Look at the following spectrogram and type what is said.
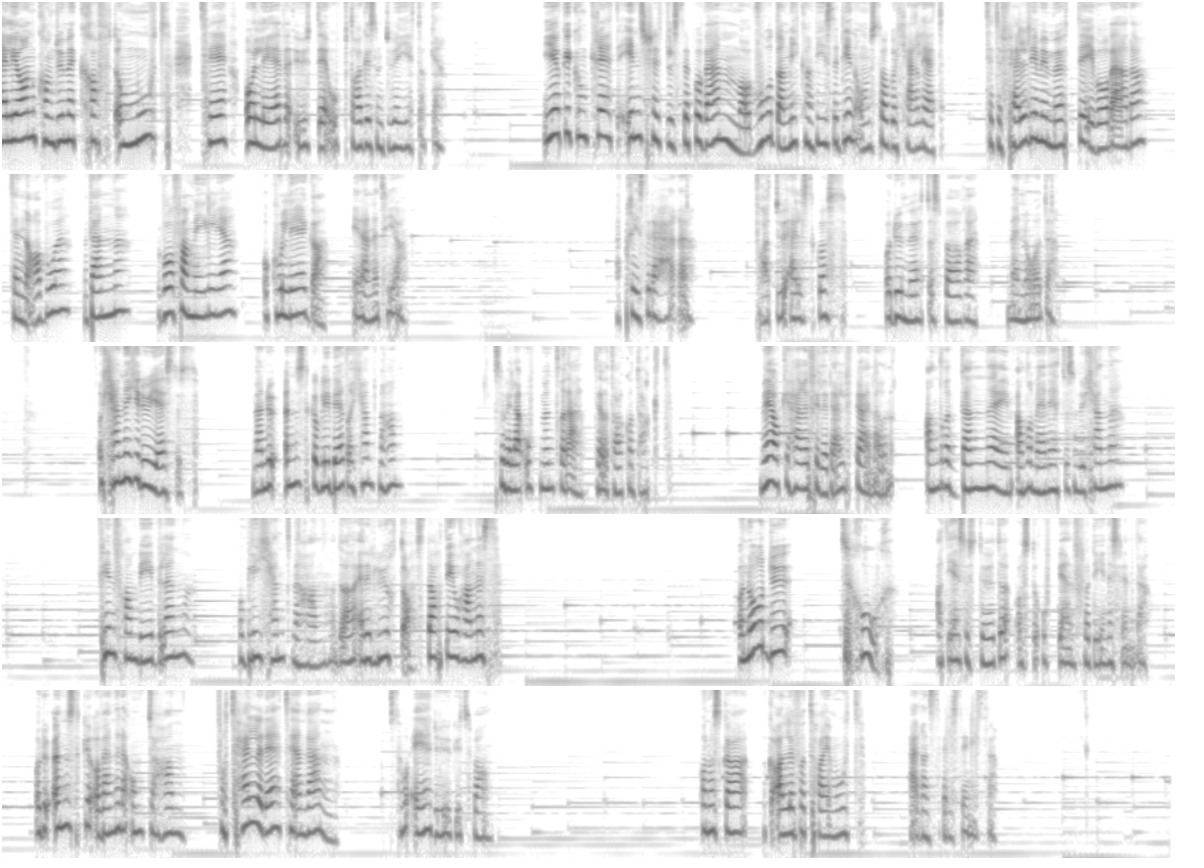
Hellige Ånd, kom du med kraft og mot til å leve ut det oppdraget som du har gitt dere. Gi oss konkret innskytelse på hvem og hvordan vi kan vise din omsorg og kjærlighet til tilfeldige vi møter i vår hverdag, til naboer, venner, vår familie og kollegaer i denne tida. Jeg priser deg, Herre, for at du elsker oss, og du møter oss bare med nåde. Og kjenner ikke du Jesus, men du ønsker å bli bedre kjent med han, så vil jeg oppmuntre deg til å ta kontakt med oss her i Philadelphia eller andre venner i andre menigheter som du kjenner. Finn fram Bibelen og bli kjent med han. Og Da er det lurt å starte i Johannes. Og når du tror at Jesus døde og sto opp igjen for dine synder, og du ønsker å vende deg om til Han, fortelle det til en venn, så er du Guds barn. Og nå skal dere alle få ta imot Herrens velsignelse.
